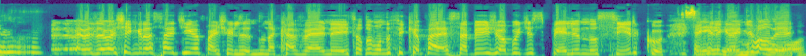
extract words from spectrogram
É, mas eu achei engraçadinho a parte eles andando na caverna e todo mundo fica, parece, sabe o jogo de espelho no circo? aquele grande muito rolê. bom.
